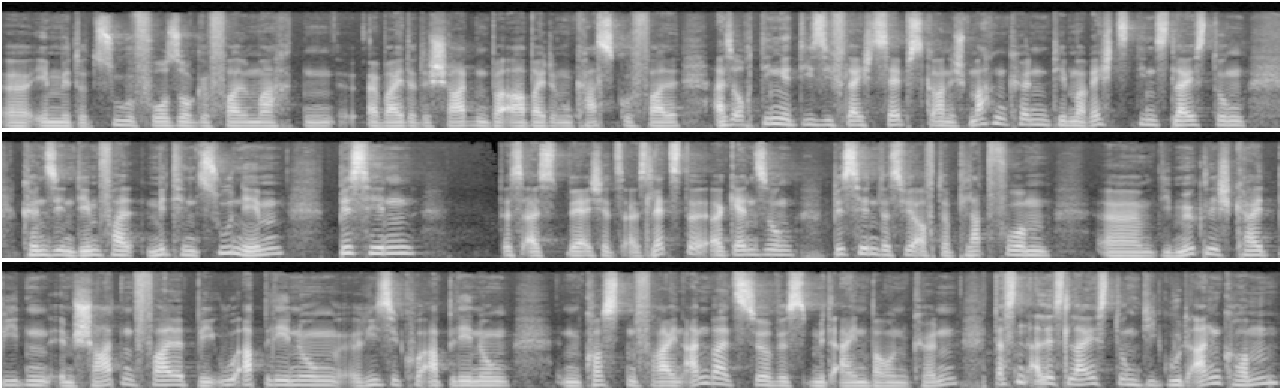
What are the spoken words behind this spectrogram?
äh, eben mit dazu, Vorsorgefallmachten, erweiterte Schadenbearbeitung im Kaskofall. Also auch Dinge, die Sie vielleicht selbst gar nicht machen können. Thema Rechtsdienstleistungen können Sie in dem Fall mit hinzunehmen, bis hin das wäre ich jetzt als letzte Ergänzung, bis hin, dass wir auf der Plattform äh, die Möglichkeit bieten, im Schadenfall BU-Ablehnung, Risikoablehnung, einen kostenfreien Anwaltsservice mit einbauen können. Das sind alles Leistungen, die gut ankommen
